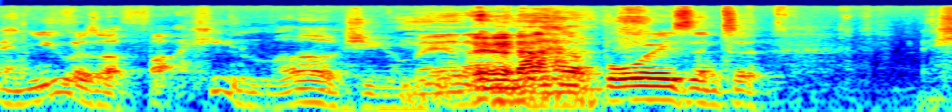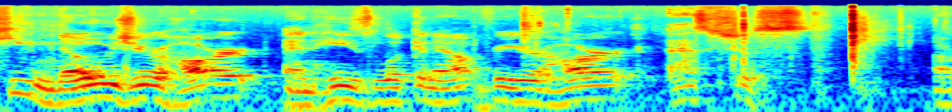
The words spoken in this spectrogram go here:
And you as a fa- he loves you, man. I mean, I have boys, and to he knows your heart, and he's looking out for your heart. That's just a-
